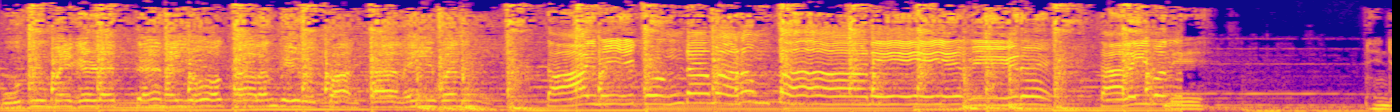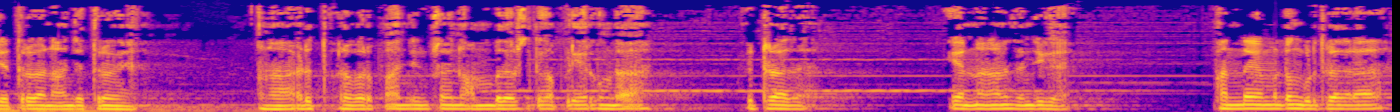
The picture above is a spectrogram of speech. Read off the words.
புதுமைகள் எத்தனையோ கலந்திருப்பான் தலைவன். தாய்மை கொண்ட மனம் தானே வீர தலைவன். நீ செத்துருவேன் நான் செத்துருவேன். ஆனா அடுத்து வர ஒரு பாஞ்சு நிமிஷம் இன்னும் ஐம்பது வருஷத்துக்கு அப்படியே இருக்கும்டா. விட்டுறாத. என்னாலும் செஞ்சுக்க. பந்தயம் மட்டும் கொடுத்துடாதடா.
